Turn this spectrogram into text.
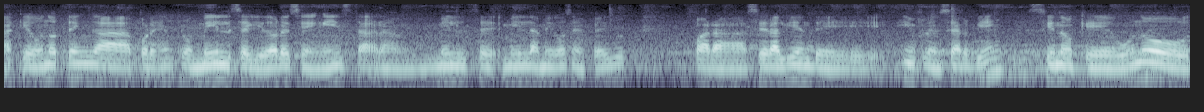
a que uno tenga, por ejemplo, mil seguidores en Instagram, mil, mil amigos en Facebook para ser alguien de influenciar bien, sino que uno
